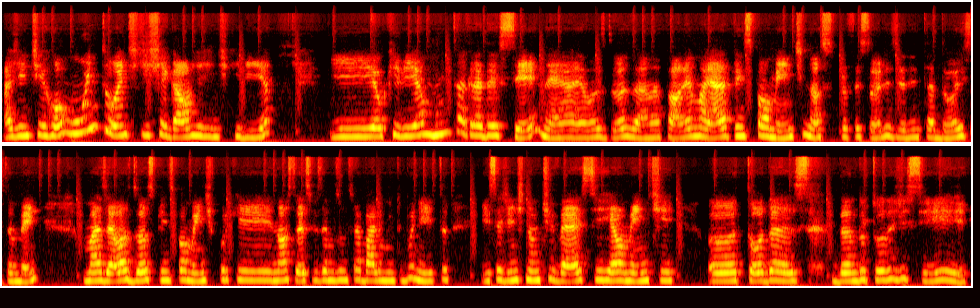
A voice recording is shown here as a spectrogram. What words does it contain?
a gente errou muito antes de chegar onde a gente queria. E eu queria muito agradecer, né, a elas duas, a Ana Paula e a Mayara, principalmente, nossos professores e orientadores também, mas elas duas principalmente porque nós três fizemos um trabalho muito bonito, e se a gente não tivesse realmente uh, todas dando tudo de si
